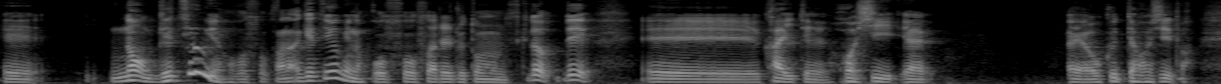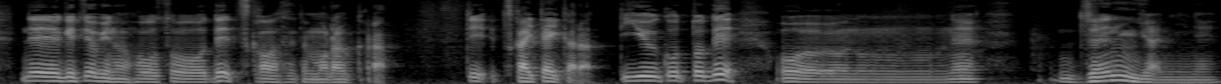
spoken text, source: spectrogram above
えーの月曜日の放送かな？月曜日の放送されると思うんですけど、で、えー、書いてほしい、えー、送ってほしいと。で、月曜日の放送で使わせてもらうから、で、使いたいからっていうことで、おあのー、ね、前夜にね、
